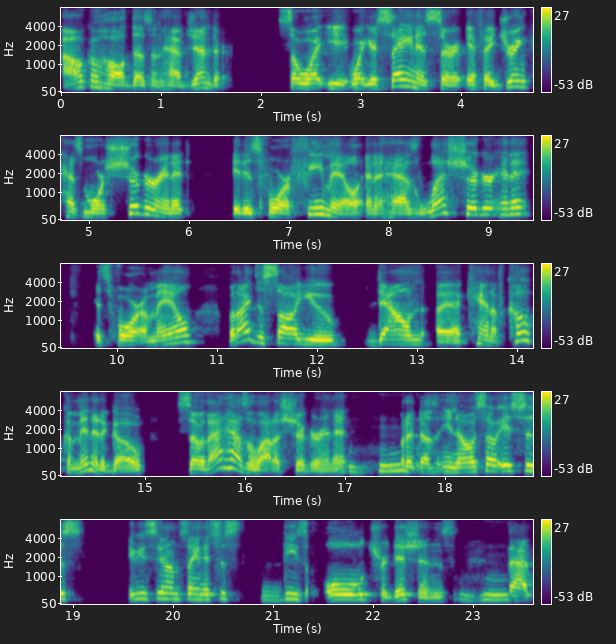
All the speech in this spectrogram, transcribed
alcohol doesn't have gender. So what you what you're saying is, sir, if a drink has more sugar in it, it is for a female, and it has less sugar in it, it's for a male. But I just saw you down a can of Coke a minute ago, so that has a lot of sugar in it, mm-hmm. but it doesn't, you know. So it's just, if you see what I'm saying, it's just these old traditions mm-hmm. that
